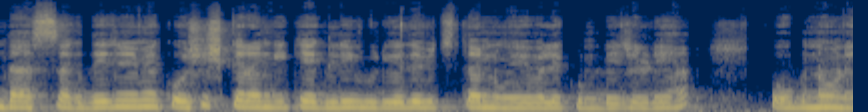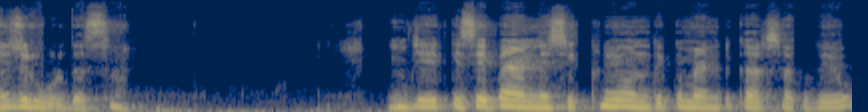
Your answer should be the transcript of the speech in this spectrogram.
ਦੱਸ ਸਕਦੇ ਜੇ। ਮੈਂ ਕੋਸ਼ਿਸ਼ ਕਰਾਂਗੀ ਕਿ ਅਗਲੀ ਵੀਡੀਓ ਦੇ ਵਿੱਚ ਤੁਹਾਨੂੰ ਇਹ ਵਾਲੇ ਕੁੰਡੇ ਜਿਹੜੇ ਆ, ਉਹ ਬਣਾਉਣੇ ਜ਼ਰੂਰ ਦੱਸਾਂ। ਜੇ ਕਿਸੇ ਭੈਣ ਨੇ ਸਿੱਖਣੇ ਹੋਣ ਤੇ ਕਮੈਂਟ ਕਰ ਸਕਦੇ ਹੋ।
